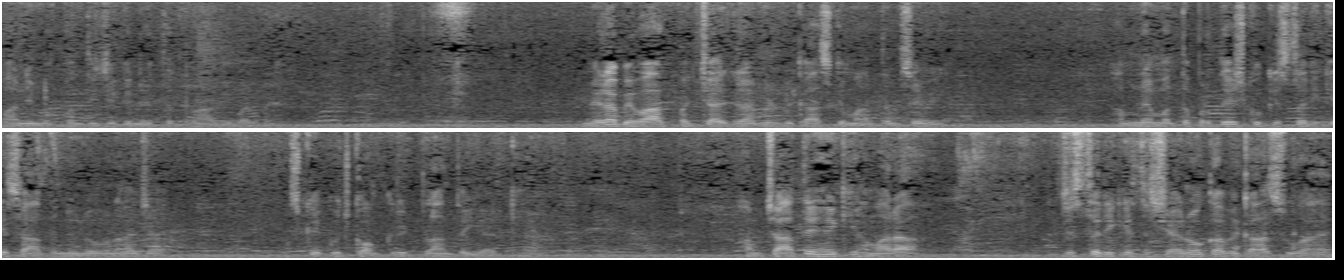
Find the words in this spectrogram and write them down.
माननीय मुख्यमंत्री जी के नेतृत्व में आगे बढ़ रहे हैं। मेरा विभाग पंचायत ग्रामीण विकास के माध्यम से भी हमने मध्य प्रदेश को किस तरीके से आत्मनिर्भर बनाया जाए, उसके कुछ कॉन्क्रीट प्लान तैयार किए हम चाहते हैं कि हमारा जिस तरीके से शहरों का विकास हुआ है,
